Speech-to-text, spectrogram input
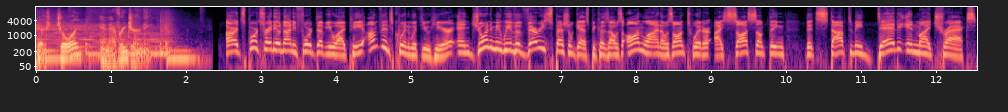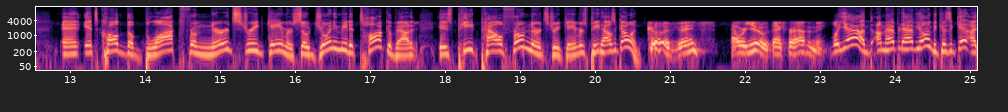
there's joy in every journey. All right, Sports Radio 94 WIP. I'm Vince Quinn with you here. And joining me, we have a very special guest because I was online, I was on Twitter, I saw something that stopped me dead in my tracks and it's called The Block from Nerd Street Gamers. So joining me to talk about it is Pete Powell from Nerd Street Gamers. Pete, how's it going? Good, Vince. How are you? Thanks for having me. Well, yeah, I'm happy to have you on because again, I,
